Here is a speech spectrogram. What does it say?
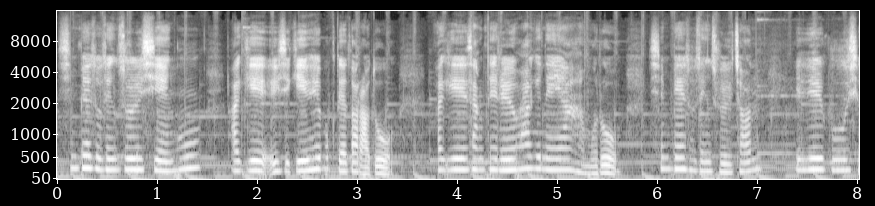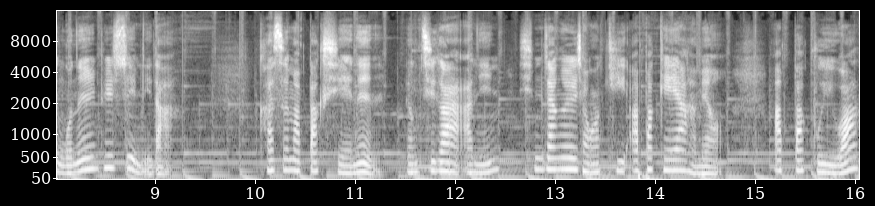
심폐소생술 시행 후 아기의 의식이 회복되더라도 아기의 상태를 확인해야 하므로 심폐소생술 전 119 신고는 필수입니다. 가슴 압박 시에는 명치가 아닌 심장을 정확히 압박해야 하며 압박 부위와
